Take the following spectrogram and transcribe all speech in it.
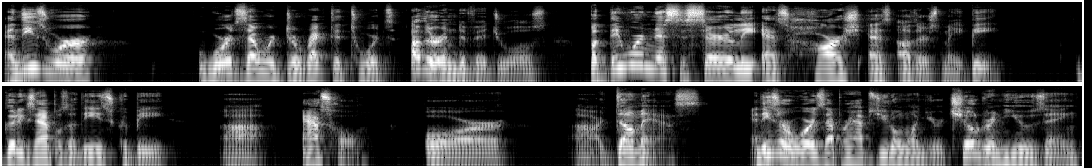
And these were words that were directed towards other individuals, but they weren't necessarily as harsh as others may be. Good examples of these could be uh, asshole or uh, dumbass. And these are words that perhaps you don't want your children using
